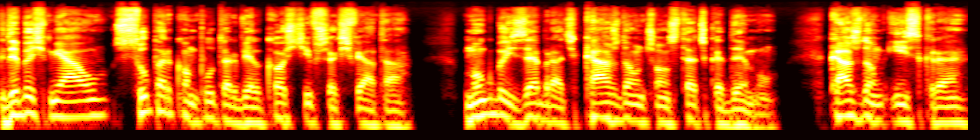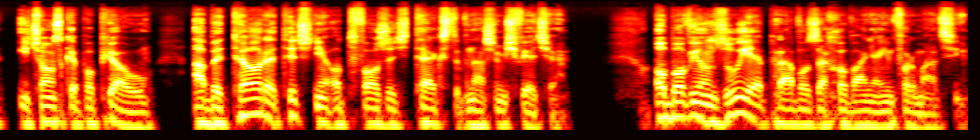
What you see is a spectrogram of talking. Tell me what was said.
Gdybyś miał superkomputer wielkości wszechświata, mógłbyś zebrać każdą cząsteczkę dymu, każdą iskrę i cząstkę popiołu, aby teoretycznie odtworzyć tekst w naszym świecie. Obowiązuje prawo zachowania informacji.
